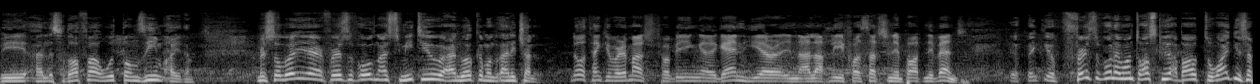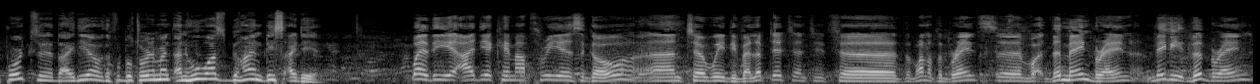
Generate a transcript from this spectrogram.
بالاستضافه والتنظيم ايضا. Mr. Loy, uh, first of all, nice to meet you and welcome on the Ahly channel. No, thank you very much for being again here in Al Ahly for such an important event. Yeah, thank you. First of all, I want to ask you about why do you support uh, the idea of the football tournament and who was behind this idea? Well, the idea came up three years ago, yes. and uh, we developed it. And it's uh, one of the brains, uh, the main brain, maybe the brain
